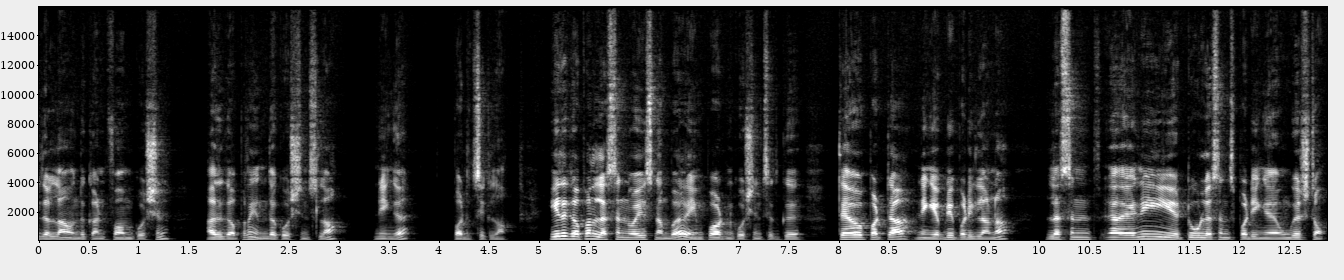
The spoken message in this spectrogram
இதெல்லாம் வந்து கன்ஃபார்ம் கொஷின் அதுக்கப்புறம் இந்த கொஷின்ஸ்லாம் நீங்கள் படிச்சுக்கலாம். இதுக்கப்புறம் லெசன் வைஸ் நம்ம இம்பார்ட்டன்ட் கொஷின்ஸ் இருக்குது தேவைப்பட்டால் நீங்கள் எப்படி படிக்கலாம்னா லெசன் எனி டூ லெசன்ஸ் படிங்க உங்கள் இஷ்டம்.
